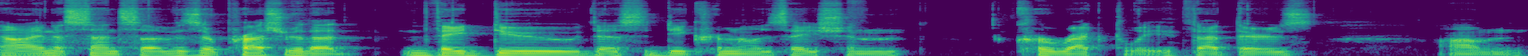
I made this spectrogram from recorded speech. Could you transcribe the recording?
uh, in a sense of is there pressure that they do this decriminalization correctly, that there's um,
